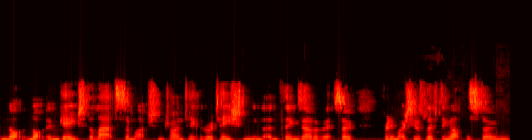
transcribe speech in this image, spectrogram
not not engage the lats so much and try and take the rotation and, and things out of it. So pretty much he was lifting up the stone.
